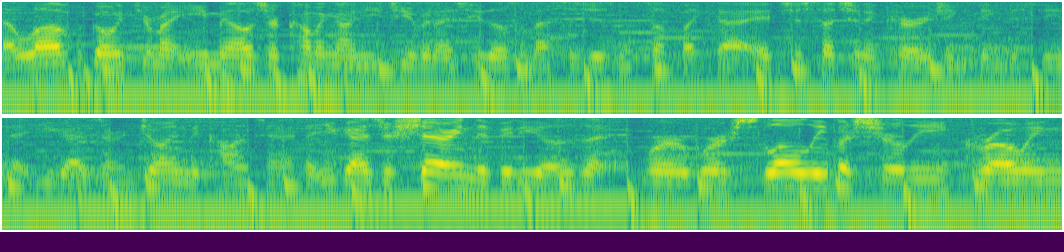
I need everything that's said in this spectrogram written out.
I love going through my emails or coming on YouTube and I see those messages and stuff like that. It's just such an encouraging thing to see that you guys are enjoying the content, that you guys are sharing the videos, that we're, we're slowly but surely growing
